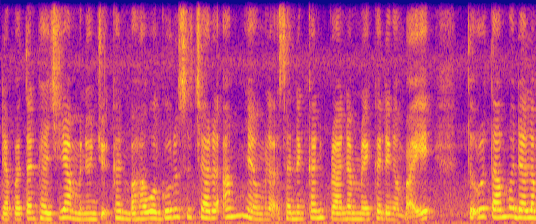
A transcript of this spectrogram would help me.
Dapatan kajian menunjukkan bahawa guru secara amnya melaksanakan peranan mereka dengan baik, terutama dalam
